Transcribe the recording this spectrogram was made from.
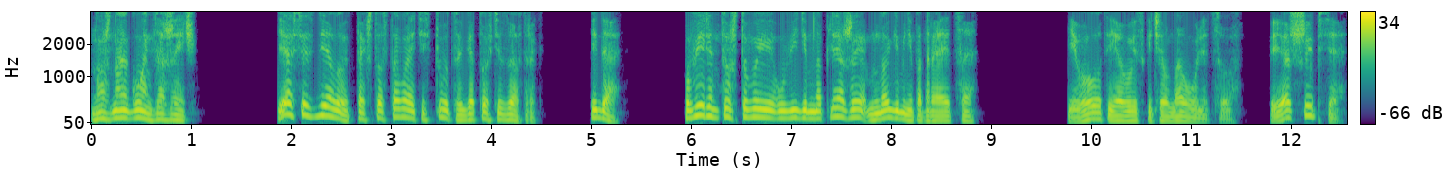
Нужно огонь зажечь». «Я все сделаю, так что оставайтесь тут и готовьте завтрак. И да, уверен, то, что вы увидим на пляже, многим не понравится». И вот я выскочил на улицу. И ошибся.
